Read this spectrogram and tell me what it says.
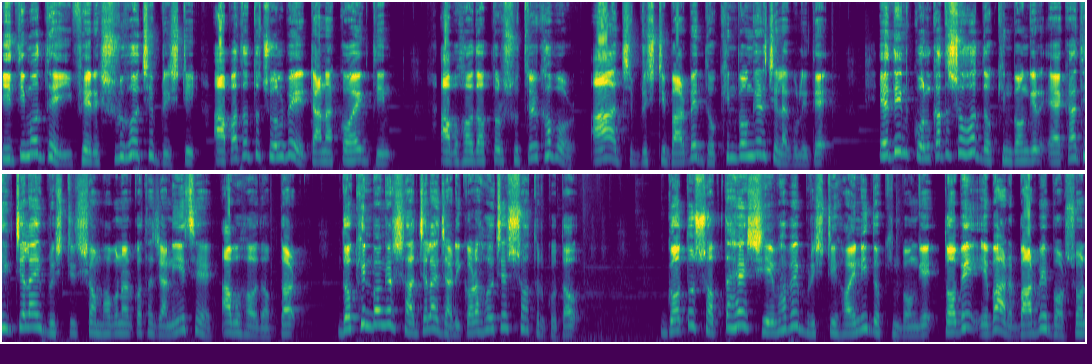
ইতিমধ্যেই ফের শুরু হচ্ছে বৃষ্টি। আপাতত চলবে টানা কয়েকদিন আবহাওয়া দপ্তর সূত্রের খবর, আজ বৃষ্টি বাড়বে দক্ষিণবঙ্গের জেলাগুলিতে। এদিন কলকাতা সহ দক্ষিণবঙ্গের একাধিক জেলায় বৃষ্টির সম্ভাবনার কথা জানিয়েছে আবহাওয়া দপ্তর। দক্ষিণবঙ্গের সাত জেলায় জারি করা হয়েছে সতর্কতাও। গত সপ্তাহে সেভাবে বৃষ্টি হয়নি দক্ষিণবঙ্গে, তবে এবার বাড়বে বর্ষণ।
